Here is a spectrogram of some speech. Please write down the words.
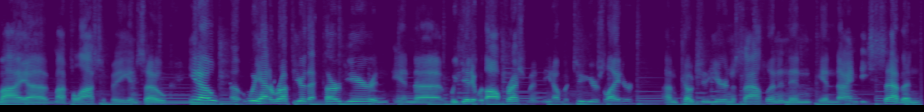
my uh, my philosophy. And so, you know, uh, we had a rough year that third year, and and uh, we did it with all freshmen. You know, but two years later, I'm coach of the year in the Southland, and then in '97,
